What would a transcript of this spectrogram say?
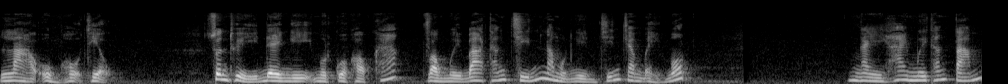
là ủng hộ Thiệu. Xuân Thủy đề nghị một cuộc họp khác vào 13 tháng 9 năm 1971. Ngày 20 tháng 8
